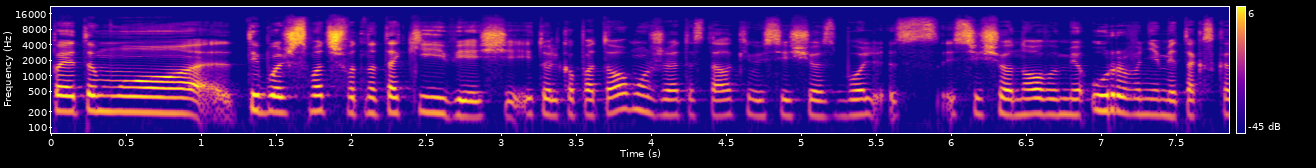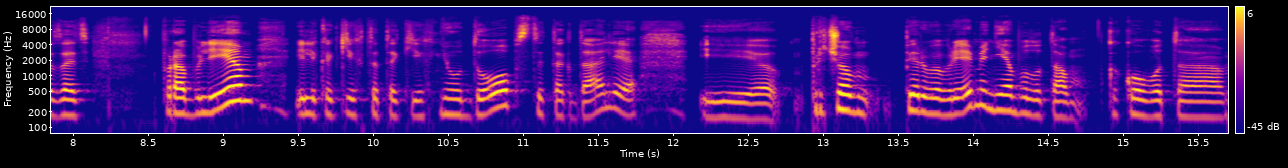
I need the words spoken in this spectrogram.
поэтому ты больше смотришь вот на такие вещи, и только потом уже ты сталкиваешься еще с, боль... с, еще новыми уровнями, так сказать, проблем или каких-то таких неудобств и так далее. И причем первое время не было там какого-то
